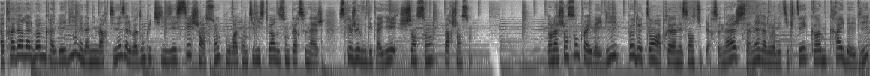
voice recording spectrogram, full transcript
À travers l'album Crybaby, Mélanie Martinez, elle va donc utiliser ses chansons pour raconter l'histoire de son personnage, ce que je vais vous détailler chanson par chanson. Dans la chanson Crybaby, peu de temps après la naissance du personnage, sa mère elle va l'étiqueter comme Crybaby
